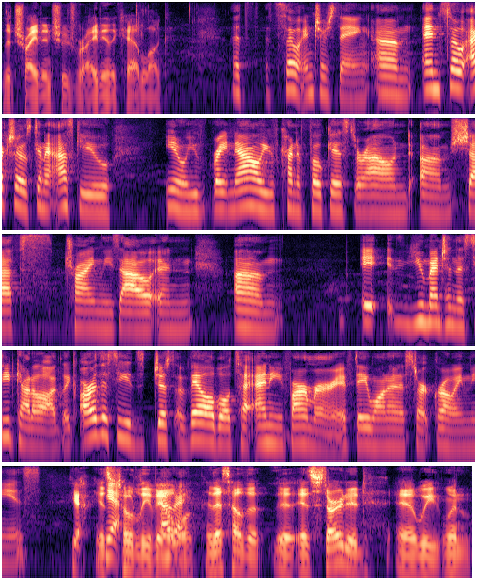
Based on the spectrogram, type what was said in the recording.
the tried and true variety in the catalog That's that's so interesting. Um, and so actually, I was going to ask you, you know, you right now you've kind of focused around um, chefs trying these out, and um, it, you mentioned the seed catalog. Like, are the seeds just available to any farmer if they want to start growing these? Yeah, it's Yeah. totally available, Okay. and that's how the it it started. And we, when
